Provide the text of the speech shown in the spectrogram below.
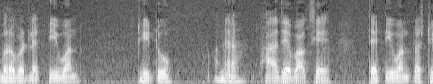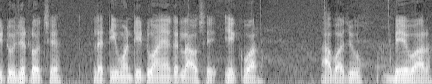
બરાબર, એટલે ટી વન ટી ટુ અને આ જે ભાગ છે, તે T one plus T two જેટલો જ છે. એટલે ટી વન ટી ટુ અહીંયા કેટલા આવશે? એક વાર, આ બાજુ બે વાર,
